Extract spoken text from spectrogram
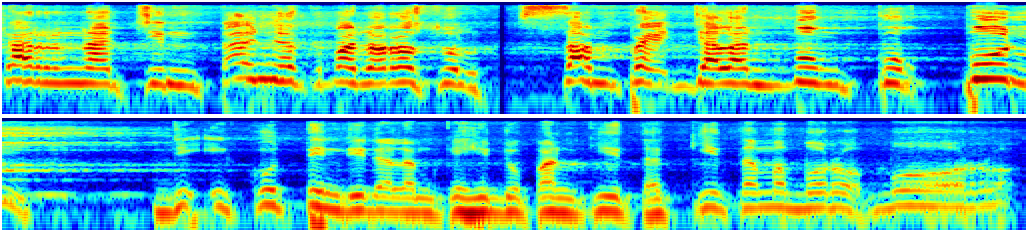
Karena cintanya kepada Rasul sampai jalan bungkuk pun diikutin di dalam kehidupan kita. Kita memborok-borok.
